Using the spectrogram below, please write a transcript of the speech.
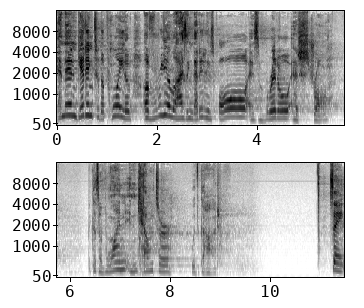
And then getting to the point of, of realizing that it is all as brittle as straw because of one encounter with God. St.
